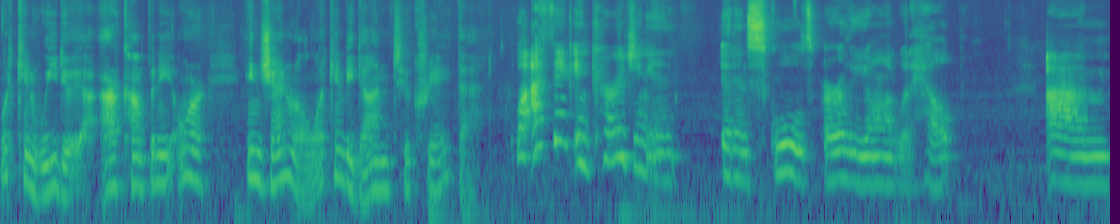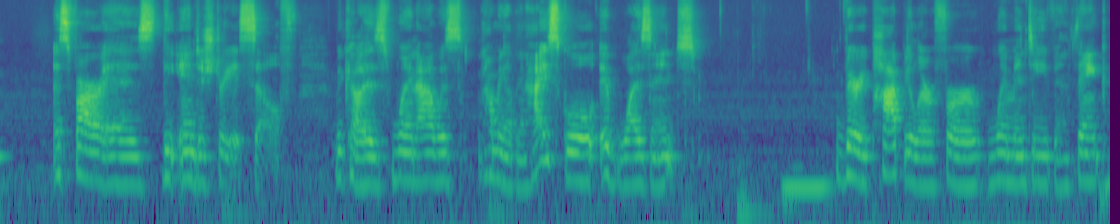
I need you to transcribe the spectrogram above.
what can we do, our company or in general? What can be done to create that? Well, I think encouraging in, it in schools early on would help. Um, as far as the industry itself, because when I was coming up in high school, it wasn't very popular for women to even think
